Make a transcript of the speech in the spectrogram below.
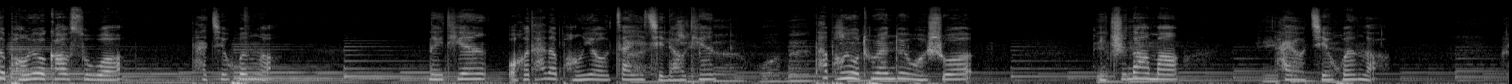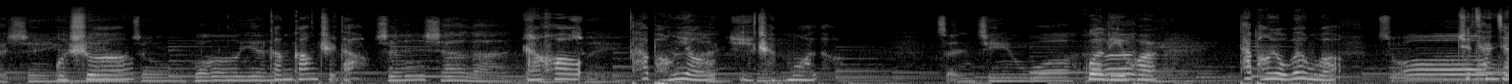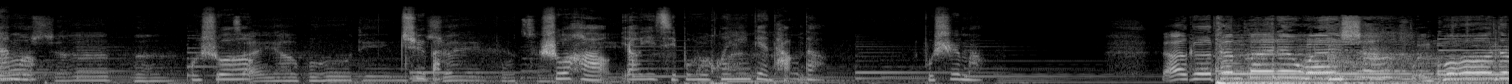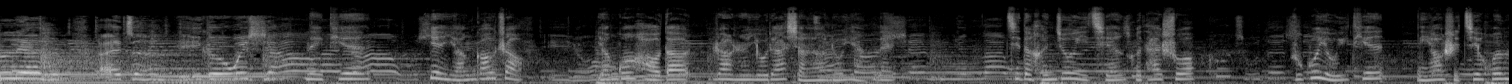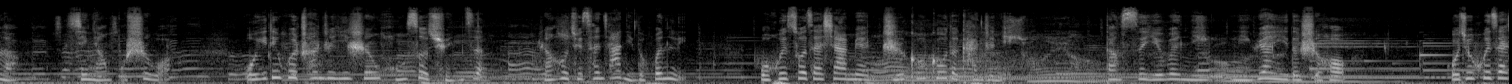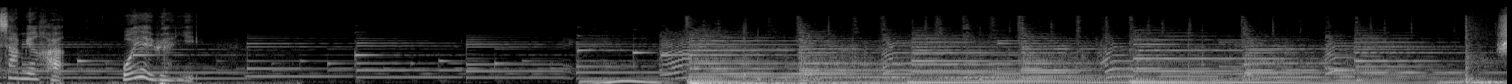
的朋友告诉我，他结婚了。那天我和他的朋友在一起聊天，他朋友突然对我说：“你知道吗？他要结婚了。”我说：“刚刚知道。”然后他朋友也沉默了。过了一会儿，他朋友问我。去参加吗？我说去吧，说好要一起步入婚姻殿堂的，不是吗？那，天艳阳高照，阳光好的让人有点想要流眼泪。记得很久以前和他说。如果有一天你要是结婚了，新娘不是我，我一定会穿着一身红色裙子，然后去参加你的婚礼。我会坐在下面直勾勾地看着你。当司仪问你你愿意的时候，我就会在下面喊，我也愿意。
